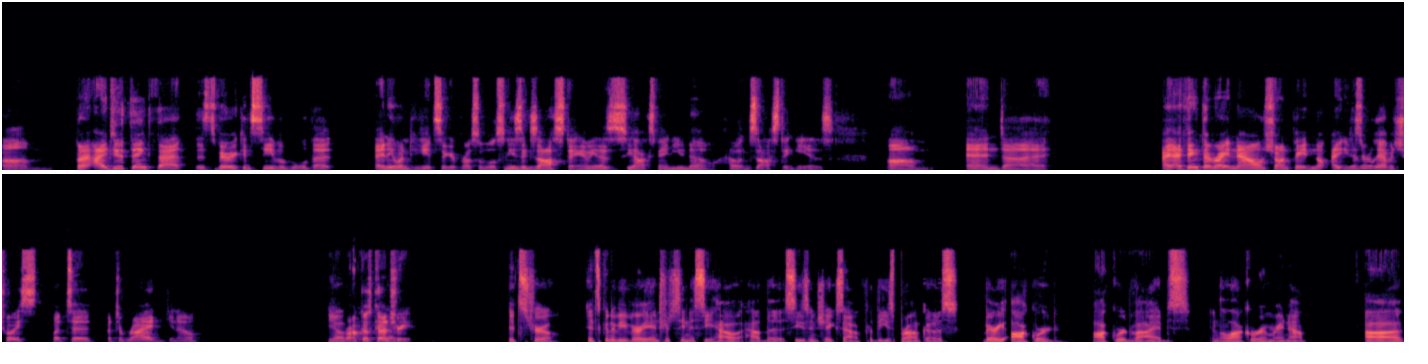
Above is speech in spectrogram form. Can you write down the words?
Um, but I, I do think that it's very conceivable that anyone could get sick of Russell Wilson. He's exhausting. I mean, as a Seahawks fan, you know how exhausting he is. Um, and uh, I, I think that right now, Sean Payton, I, he doesn't really have a choice but to but to ride. You know, yeah, Broncos country. Yep. It's true it's going to be very interesting to see how how the season shakes out for these Broncos. Very awkward, awkward vibes in the locker room right now. Uh,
